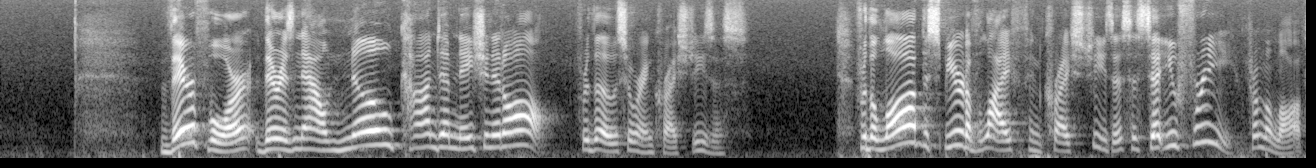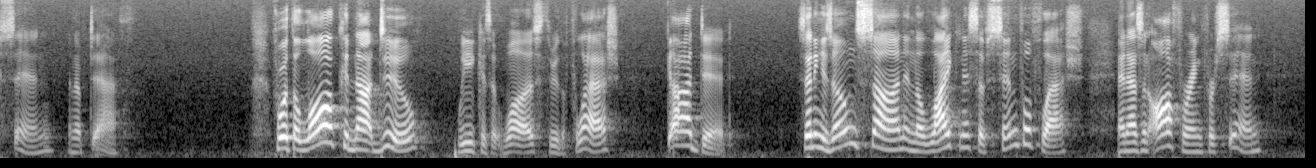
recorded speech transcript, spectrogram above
Therefore, there is now no condemnation at all for those who are in Christ Jesus. For the law of the Spirit of life in Christ Jesus has set you free from the law of sin and of death. For what the law could not do, weak as it was through the flesh, God did, sending his own Son in the likeness of sinful flesh, and as an offering for sin,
